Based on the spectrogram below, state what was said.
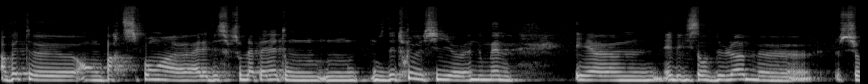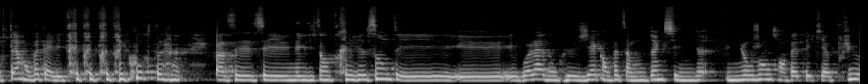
en fait, euh, en participant à la destruction de la planète, on, on, on se détruit aussi nous-mêmes. Et, et l'existence de l'homme sur Terre, en fait, elle est très très très très courte. enfin, c'est, c'est une existence très récente et, et, et, voilà. Donc le GIEC, en fait, ça montre bien que c'est une, une urgence en fait et qu'il y a plus,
